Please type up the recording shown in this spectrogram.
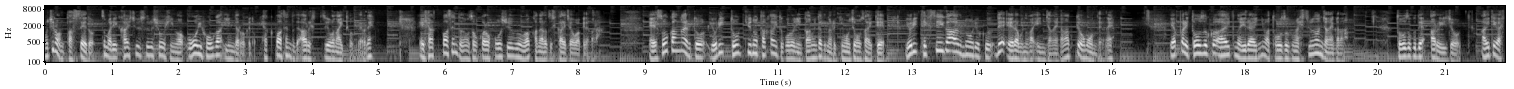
もちろん達成度、つまり回収する商品は多い方がいいんだろうけど、100%である必要はないってことだよね。100%のそこから報酬分は必ず引かれちゃうわけだから。えそう考えると、より等級の高いところに頼みたくなる気持ちを抑えて、より適性がある能力で選ぶのがいいんじゃないかなって思うんだよね。やっぱり盗賊相手の依頼には盗賊が必要なんじゃないかな。盗賊である以上、相手が一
